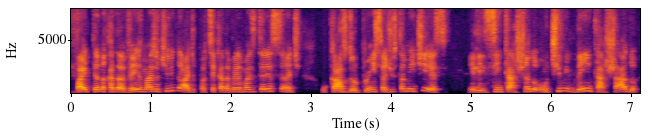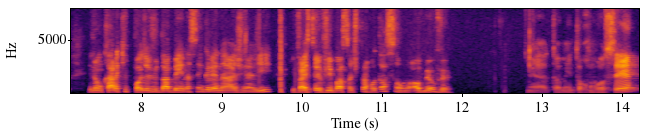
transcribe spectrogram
vai tendo cada vez mais utilidade, pode ser cada vez mais interessante. O caso do Prince é justamente esse. Ele se encaixando, um time bem encaixado, ele é um cara que pode ajudar bem nessa engrenagem aí e vai servir bastante para rotação, ao meu ver. É, também estou com você.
